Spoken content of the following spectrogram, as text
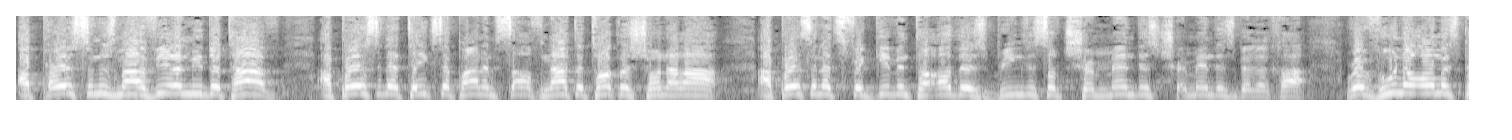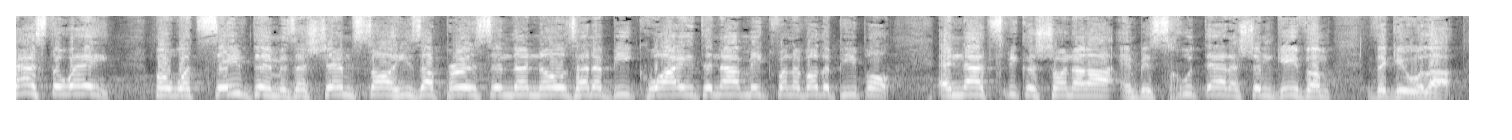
A person who's ma'avir and midotav. A person that takes upon himself not to talk lashon hara. A person that's forgiven to others brings himself tremendous, tremendous beracha. Rav Huna almost passed away. But what saved him is Hashem saw he's a person that knows how to be quiet and not make fun of other people and not speak lashon hara. And bizchut that Hashem gave him the geulah.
